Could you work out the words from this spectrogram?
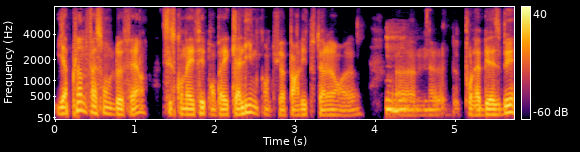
Il y a plein de façons de le faire. C'est ce qu'on avait fait pour avec Aline quand tu as parlé tout à l'heure euh, Mmh euh, pour la BSB.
